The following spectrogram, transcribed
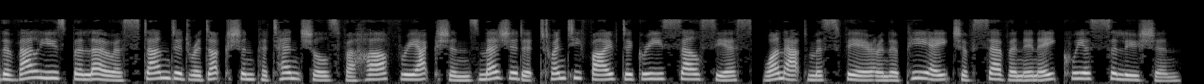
The values below are standard reduction potentials for half reactions measured at 25 degrees Celsius, 1 atmosphere and a pH of 7 in aqueous solution.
